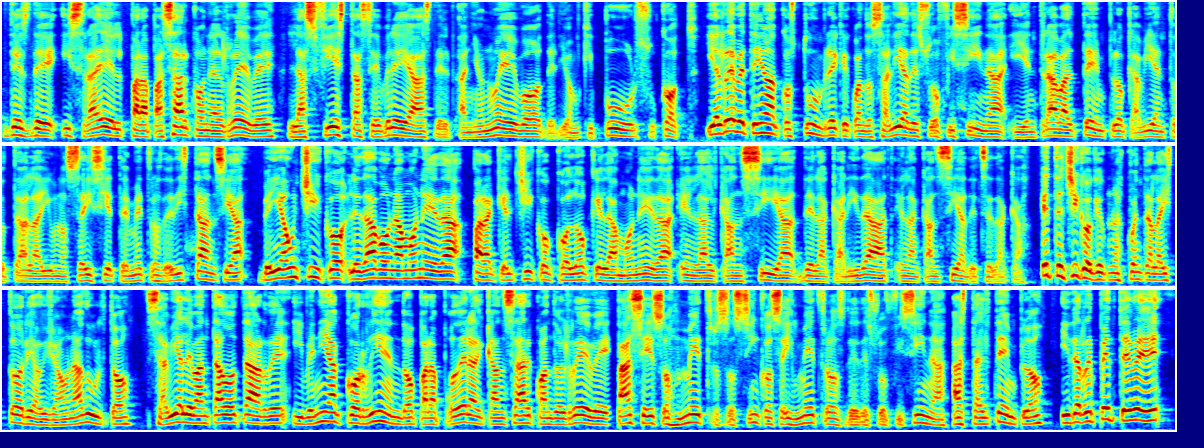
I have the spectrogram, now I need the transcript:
desde Israel para pasar con el Rebe las fiestas hebreas del Año Nuevo, del Yom Kippur, Sukkot. Y el Rebe tenía la costumbre que cuando salía de su oficina y entraba al templo, que había en total ahí unos 6-7 metros de distancia, veía a un chico, le daba una moneda para que el chico coloque la moneda en la alcancía de la caridad, en la alcancía de Tzedakah. Este chico que nos cuenta la historia, hoy ya un adulto, se había levantado tarde y venía corriendo para poder alcanzar cuando el Rebe pase esos metros, esos 5 o 6 metros desde su oficina hasta el templo, y de repente ve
